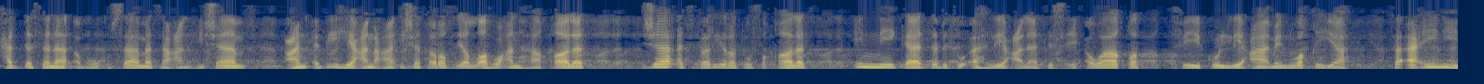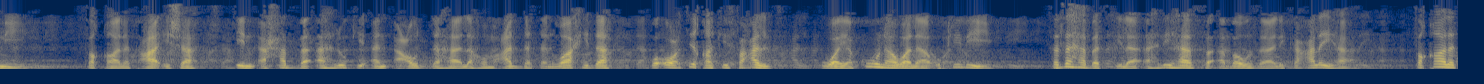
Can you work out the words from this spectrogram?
حدثنا أبو أسامة عن هشام عن أبيه عن عائشة رضي الله عنها قالت جاءت بريرة فقالت إني كاتبت أهلي على تسع أواق في كل عام وقية فأعينيني. فقالت عائشة إن أحب أهلك أن أعدها لهم عدة واحدة وأعتقك فعلت ويكون ولاؤك لي فذهبت إلى أهلها فأبوا ذلك عليها. فقالت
